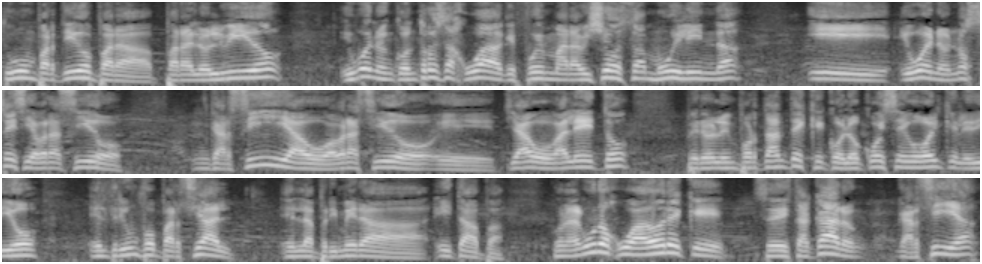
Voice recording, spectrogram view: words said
tuvo un partido para, para el olvido y bueno, encontró esa jugada que fue maravillosa, muy linda. Y, bueno, no sé si habrá sido García o habrá sido eh, Thiago Galeto, pero lo importante es que colocó ese gol que le dio el triunfo parcial en la primera etapa. Con algunos jugadores que se destacaron, García,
